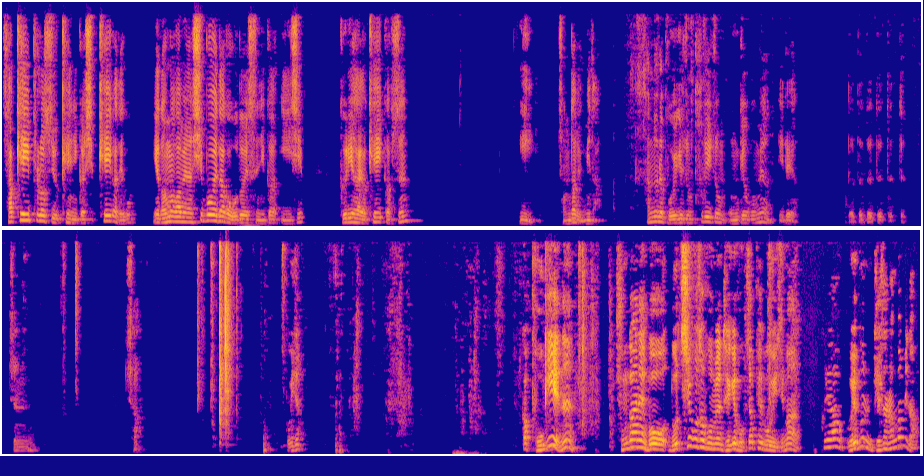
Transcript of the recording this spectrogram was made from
4k 플러스 6k니까 10k가 되고 얘 넘어가면 15에다가 5도 했으니까 20 그리하여 k 값은 2 정답입니다. 한눈에 보이게 좀 풀이 좀 옮겨보면 이래요. 뜨뜨뜨뜨뜨뜨 짠. 자. 보이죠? 그러니까 보기에는 중간에 뭐 놓치고서 보면 되게 복잡해 보이지만 그냥 외분 계산한 겁니다.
